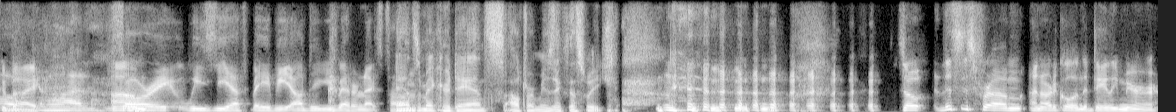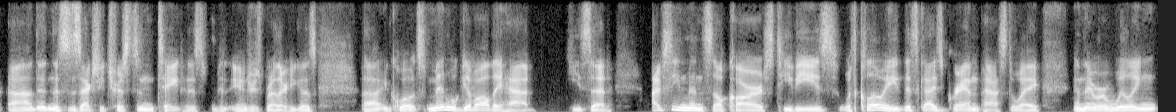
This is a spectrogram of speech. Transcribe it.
Goodbye. Oh, God, sorry, Weezy F baby. I'll do you better next time. Hands make her dance. Outro music this week. So this is from an article in the Daily Mirror. Uh, then this is actually Tristan Tate, his, his Andrew's brother. He goes, uh, in quotes, "Men will give all they had." He said, "I've seen men sell cars, TVs. With Chloe, this guy's grand passed away, and they were willing.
